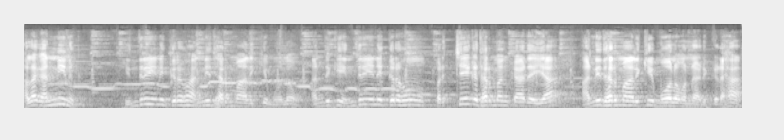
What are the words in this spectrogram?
అలాగే అన్నీ ఇంద్రియ నిగ్రహం అన్ని ధర్మాలకి మూలం. అందుకే ఇంద్రియ నిగ్రహం ప్రత్యేక ధర్మం కాదయ్యా. అన్ని ధర్మాలకి మూలం అన్నాడు ఇక్కడ.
